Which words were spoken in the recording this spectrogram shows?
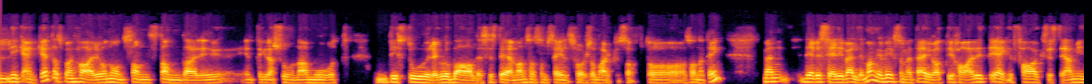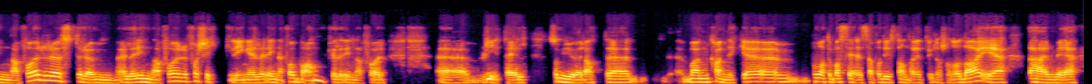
like enkelt. Altså, man har jo noen sånne standardintegrasjoner mot de store globale systemene, sånn som Salesforce og Microsoft og, og sånne ting. Men det vi ser i veldig mange virksomheter er jo at de har et eget fagsystem innenfor strøm, eller innenfor forsikring, eller innenfor bank eller innenfor eh, retail, som gjør at eh, man kan ikke på en måte basere seg på de standardintegrasjonene. Og Da er det her med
